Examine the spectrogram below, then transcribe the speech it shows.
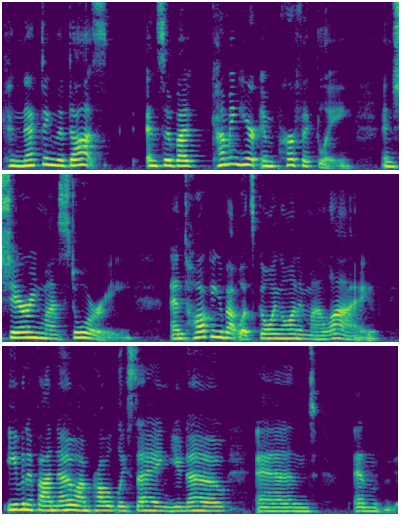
connecting the dots. And so by coming here imperfectly and sharing my story and talking about what's going on in my life, even if I know I'm probably saying, you know, and and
